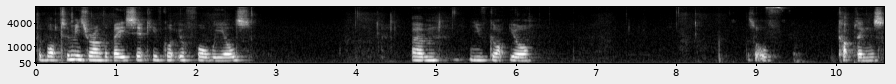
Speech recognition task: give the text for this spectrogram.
The bottom is rather basic. You've got your four wheels. Um, you've got your sort of couplings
